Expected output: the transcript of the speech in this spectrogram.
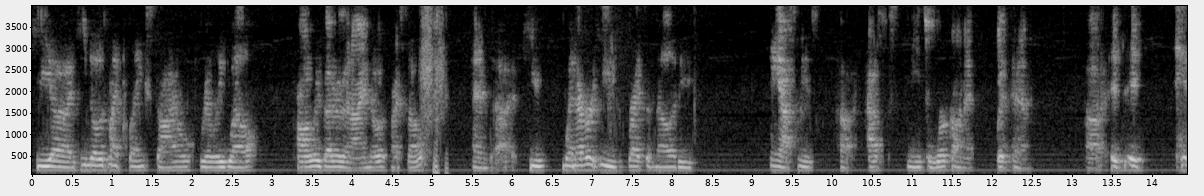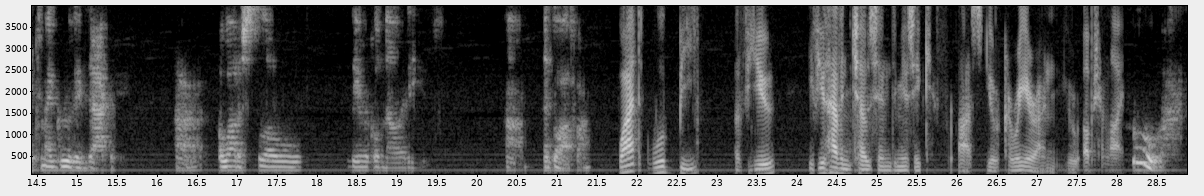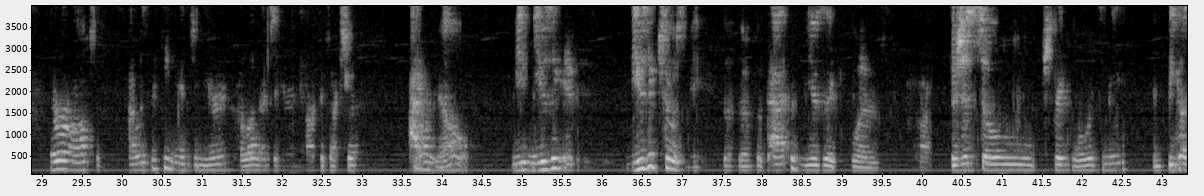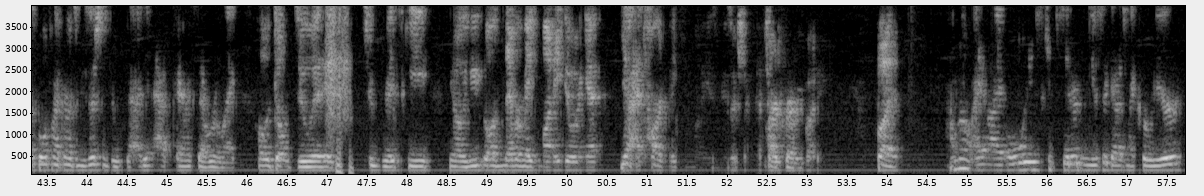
He uh, he knows my playing style really well, probably better than I know it myself and uh, he whenever he writes a melody, he asks me uh, asks me to work on it with him. Uh, it it hits my groove exactly. Uh, a lot of slow lyrical melodies. Um, it's a lot of fun. what would be of you if you haven't chosen the music for us your career and your option life Ooh, there were options. I was thinking engineering. I love engineering and architecture. I don't know. Mu- music. It, music chose me. The, the, the path of music was uh, it was just so straightforward to me, and because both my parents are musicians, I didn't have parents that were like, "Oh, don't do it; it's too risky. You know, you, you'll never make money doing it." Yeah, it's hard making money as a musician. It's hard for everybody, but I don't know. I, I always considered music as my career,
